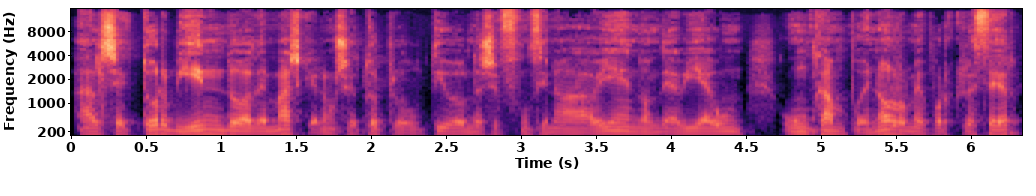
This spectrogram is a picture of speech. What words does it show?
al sector, viendo además que era un sector productivo donde se funcionaba bien, donde había un, un campo enorme por crecer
